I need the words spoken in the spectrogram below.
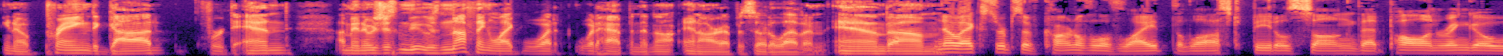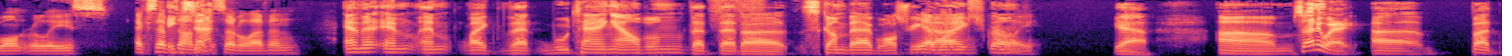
you know, praying to God for it to end. I mean, it was just it was nothing like what what happened in our, in our episode 11. And um, no excerpts of Carnival of Light, the lost Beatles song that Paul and Ringo won't release, except exact- on episode 11. and the, and and like that Wu Tang album that that uh, scumbag Wall Street yeah, guy. Shkreli. Yeah. Um, so anyway, uh, but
